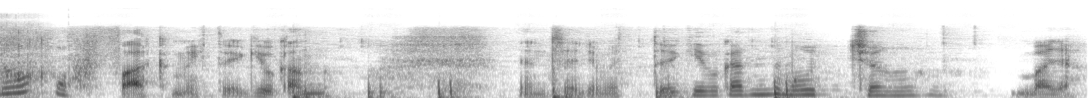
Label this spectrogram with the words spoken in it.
No, fuck, me estoy equivocando. En serio, me estoy equivocando mucho. Vaya.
